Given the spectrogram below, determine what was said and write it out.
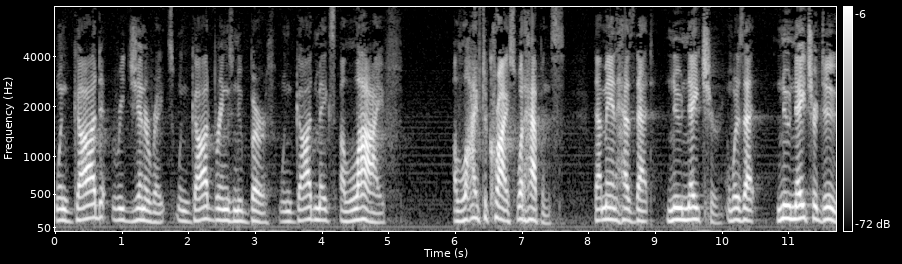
When God regenerates, when God brings new birth, when God makes alive, alive to Christ, what happens? That man has that new nature. And what does that new nature do?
